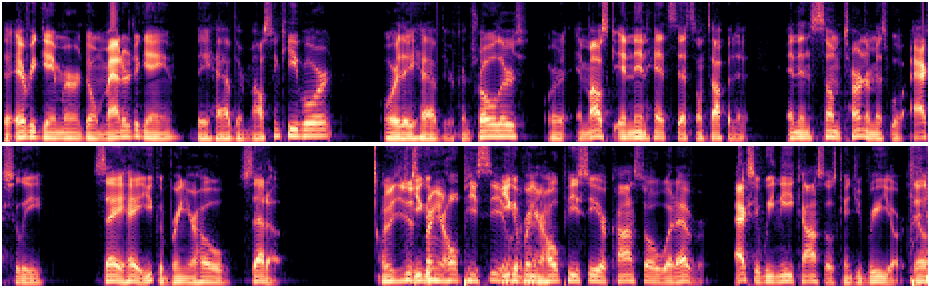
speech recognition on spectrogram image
That every gamer, don't matter the game, they have their mouse and keyboard, or they have their controllers, or and mouse and then headsets on top of that. And then some tournaments will actually say, "Hey, you could bring your whole setup." Or you just You bring could- your whole PC. You can bring there. your whole PC or console, whatever. Actually, we need consoles. Can you bring yours? They'll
